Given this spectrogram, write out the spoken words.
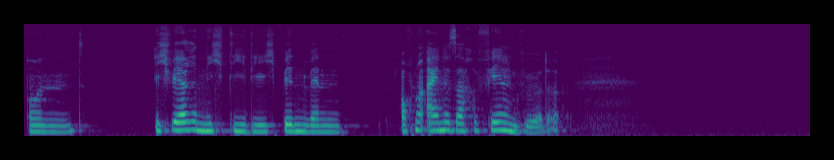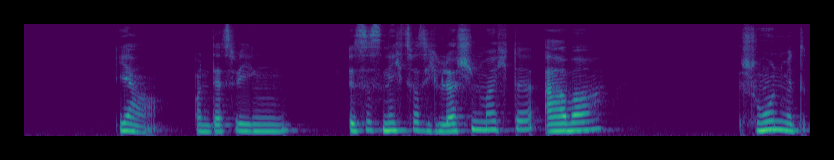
Und ich wäre nicht die, die ich bin, wenn auch nur eine Sache fehlen würde. Ja, und deswegen ist es nichts, was ich löschen möchte, aber schon mit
